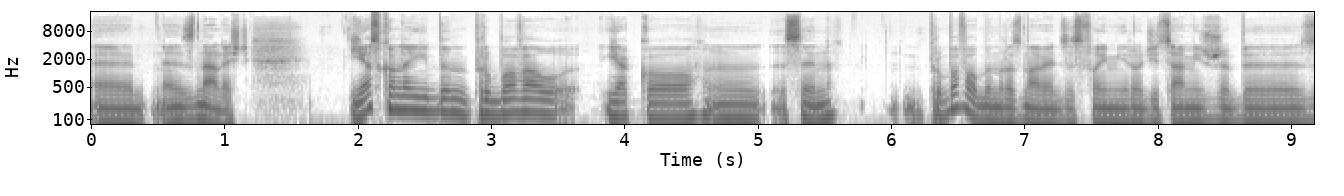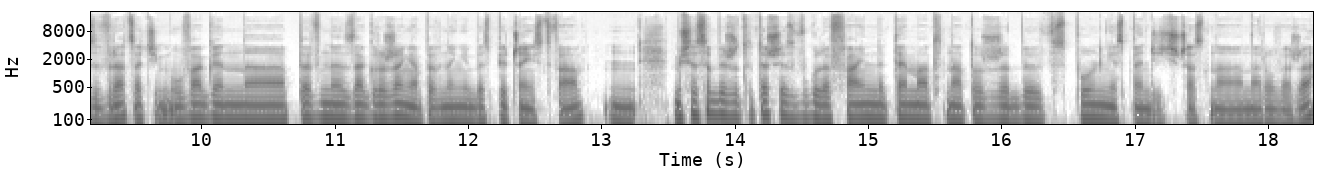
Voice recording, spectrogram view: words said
e, znaleźć. Ja z kolei bym próbował jako e, syn próbowałbym rozmawiać ze swoimi rodzicami, żeby zwracać im uwagę na pewne zagrożenia, pewne niebezpieczeństwa. Mm, myślę sobie, że to też jest w ogóle fajny temat na to, żeby wspólnie spędzić czas na, na rowerze.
